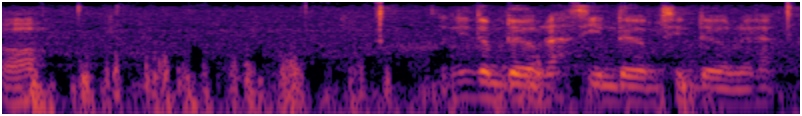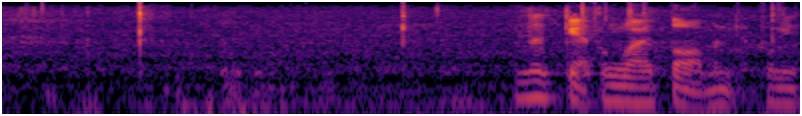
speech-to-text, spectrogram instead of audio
อ๋ออันนี้เดิมๆนะซีนเดิมซีนเดิมเลยฮะนั่นแกะตรงรอยต่อมันเนี่ยตรงนี้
